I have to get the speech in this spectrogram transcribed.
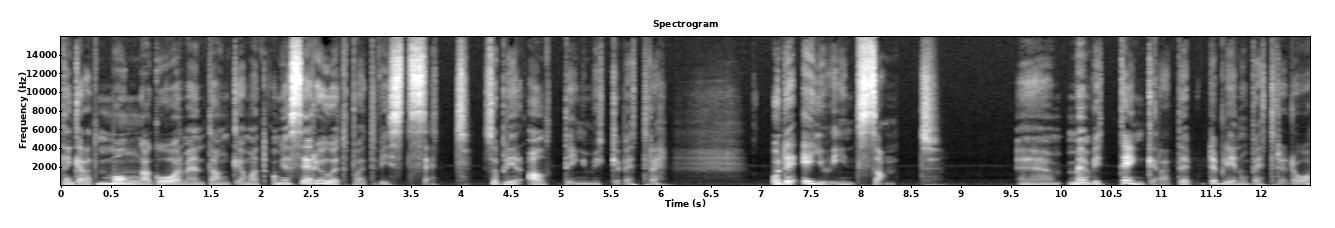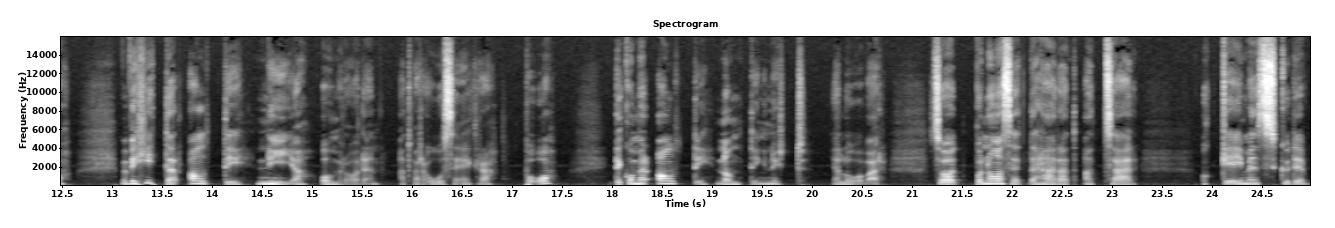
tänker att många går med en tanke om att om jag ser ut på ett visst sätt så blir allting mycket bättre. Och det är ju inte sant. Eh, men vi tänker att det, det blir nog bättre då. Men vi hittar alltid nya områden att vara osäkra på. Det kommer alltid någonting nytt, jag lovar. Så att på något sätt det här att, att så här, okej, okay, men skulle det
